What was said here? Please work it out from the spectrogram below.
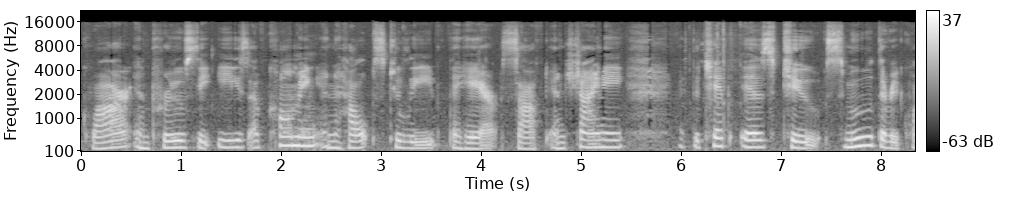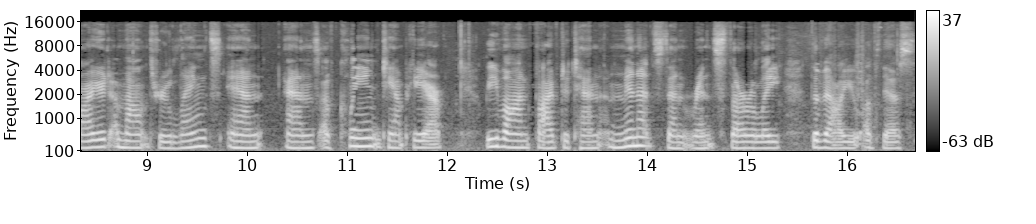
Guar improves the ease of combing and helps to leave the hair soft and shiny. The tip is to smooth the required amount through lengths and ends of clean, damp hair. Leave on 5 to 10 minutes, then rinse thoroughly. The value of this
